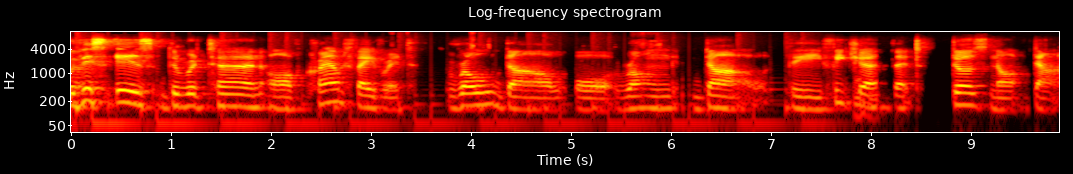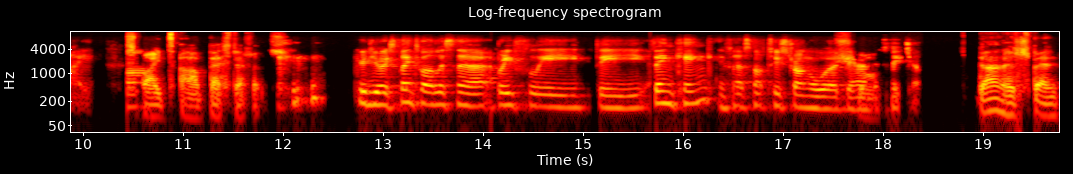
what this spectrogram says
So this is the return of crowd favorite Roald Dahl or Wrong Dahl, the feature that does not die. Despite our best efforts. Could you explain to our listener briefly the thinking, if that's not too strong a word, behind Sure. this feature? Dan has spent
